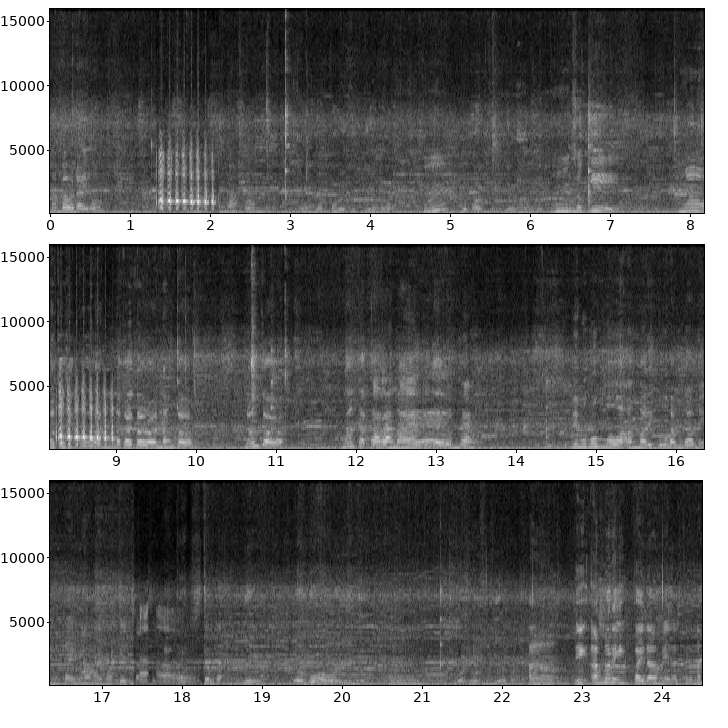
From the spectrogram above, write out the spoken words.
Sabaw dahil oh. ほんま米好きやろ。 Hmm? ご飯好きやろ。うん、好き。もう私ご飯の中からなんか、なんか、なんか足らないみたいな。でもほんまはあんまりご飯ダメみたいな、あの、ケチャップ高い人が。いやいや、だからご飯はいいよ。うわしも好きやから。ん。あいあんまりいっぱいダメだってな。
